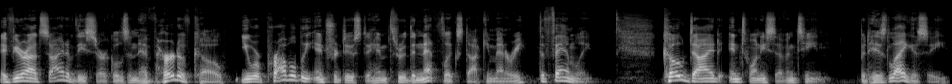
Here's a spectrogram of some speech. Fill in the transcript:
If you're outside of these circles and have heard of Coe, you were probably introduced to him through the Netflix documentary The Family. Coe died in 2017, but his legacy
